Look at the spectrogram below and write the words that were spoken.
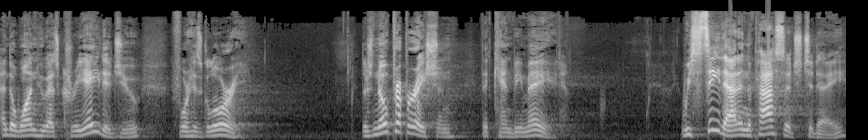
and the one who has created you for his glory. There's no preparation that can be made. We see that in the passage today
